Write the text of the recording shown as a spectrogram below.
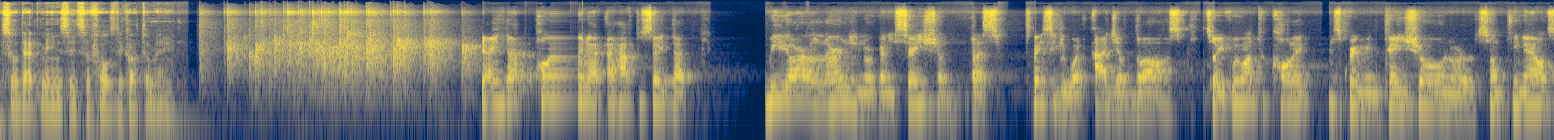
So that means it's a false dichotomy. Yeah, in that point, I have to say that we are a learning organization. That's basically what Agile does. So if we want to call it experimentation or something else,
